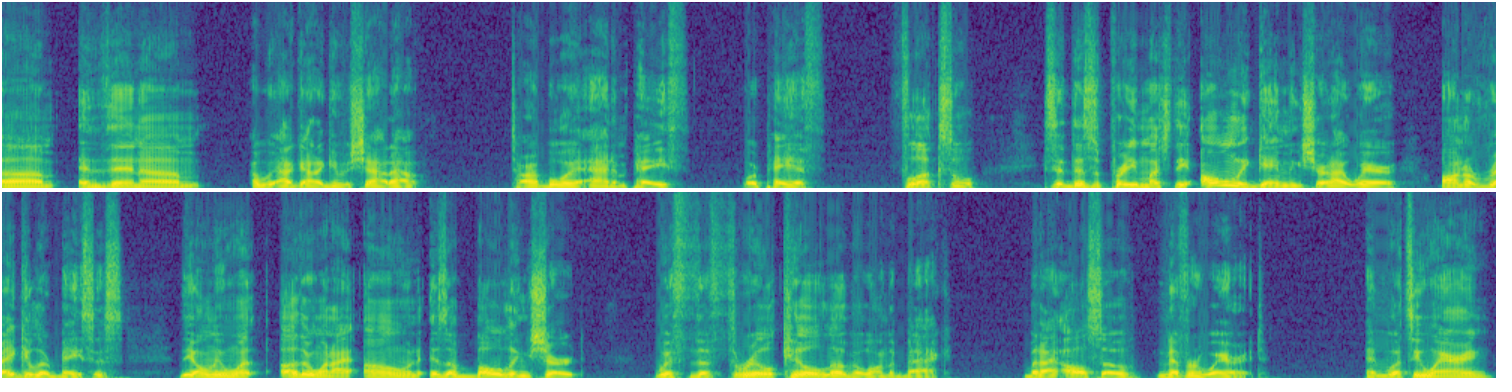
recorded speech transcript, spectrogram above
Um, and then um, I, I gotta give a shout out to our boy Adam Paith or Payeth Fluxel. He said this is pretty much the only gaming shirt I wear on a regular basis. The only one other one I own is a bowling shirt with the Thrill Kill logo on the back, but I also never wear it. And what's he wearing?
